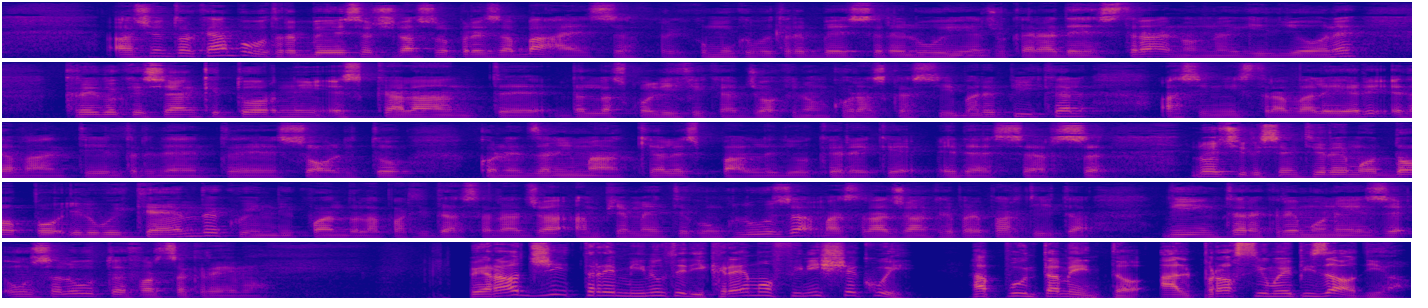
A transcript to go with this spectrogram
A centrocampo potrebbe esserci la sorpresa Baez, perché comunque potrebbe essere lui a giocare a destra e non Ghiglione Credo che se anche torni Escalante dalla squalifica giochino ancora Scassibar e Pichel, a sinistra Valeri e davanti il tridente solito con Zanimacchi alle spalle di Okereke ed Essers. Noi ci risentiremo dopo il weekend, quindi quando la partita sarà già ampiamente conclusa, ma sarà già anche prepartita di Inter Cremonese. Un saluto e forza Cremo. Per oggi 3 minuti di Cremo finisce qui. Appuntamento al prossimo episodio.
